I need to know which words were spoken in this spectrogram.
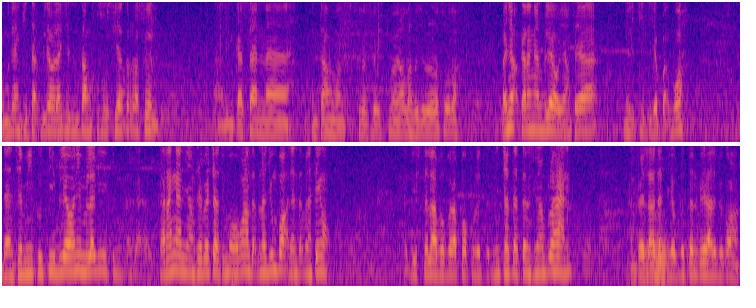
Kemudian kitab beliau lagi tentang khususiatul rasul. Ha, ringkasan uh, tentang sifat-sifat istimewa yang Allah bagi kepada Rasulullah. Banyak karangan beliau yang saya miliki 3 4 buah dan saya mengikuti beliau ni melalui karangan yang saya baca. Cuma orang tak pernah jumpa dan tak pernah tengok. Tapi setelah beberapa puluh tahun, ni catatan 90-an Sampailah dah 30 tahun lebih lah lebih kurang.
